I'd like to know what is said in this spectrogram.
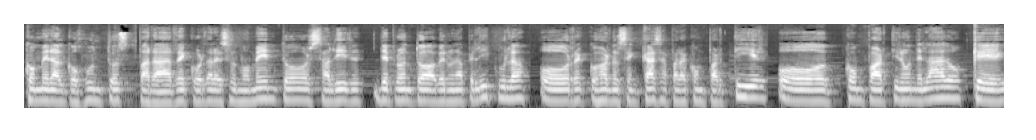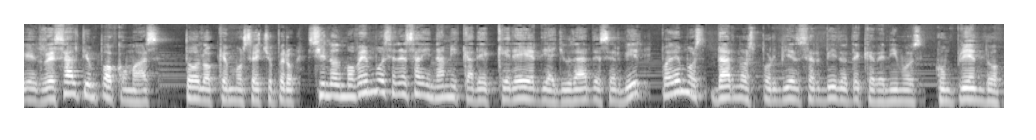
comer algo juntos para recordar esos momentos, salir de pronto a ver una película o recogernos en casa para compartir o compartir un helado que resalte un poco más todo lo que hemos hecho, pero si nos movemos en esa dinámica de querer, de ayudar, de servir, podemos darnos por bien servidos de que venimos cumpliendo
